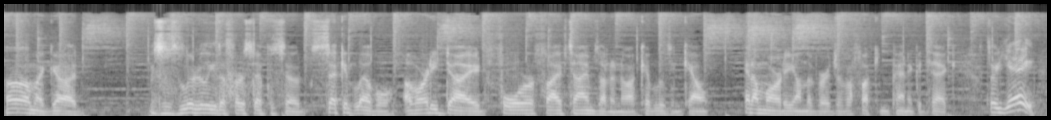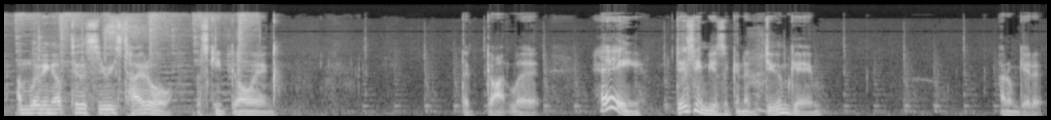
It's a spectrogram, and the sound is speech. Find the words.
Oh my god. This is literally the first episode. Second level. I've already died four or five times. I don't know. I kept losing count. And I'm already on the verge of a fucking panic attack. So yay! I'm living up to the series title. Let's keep going. The Gauntlet. Hey! Disney music in a Doom game. I don't get it.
